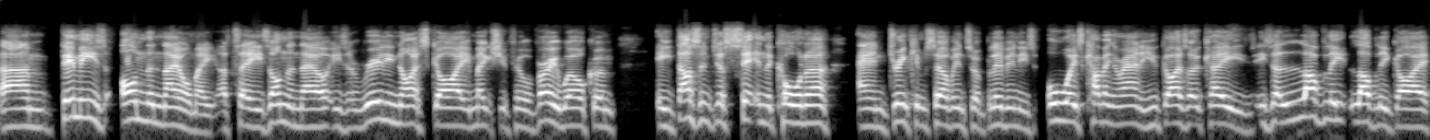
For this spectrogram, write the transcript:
Um, Dimmy's on the nail, mate. I'd say he's on the nail. He's a really nice guy. He makes you feel very welcome. He doesn't just sit in the corner and drink himself into oblivion. He's always coming around. Are you guys okay? He's, a lovely, lovely guy.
